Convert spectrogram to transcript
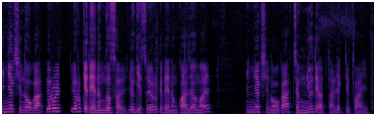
입력 신호가 요럴, 요렇게 되는 것을 여기서 요렇게 되는 과정을 입력 신호가 정류되었다. rectified.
